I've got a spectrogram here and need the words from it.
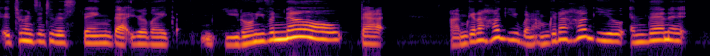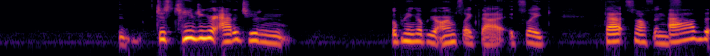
it turns into this thing that you're like, you don't even know that I'm going to hug you, but I'm going to hug you. And then it, just changing your attitude and opening up your arms like that. It's like, that softens Absolutely.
